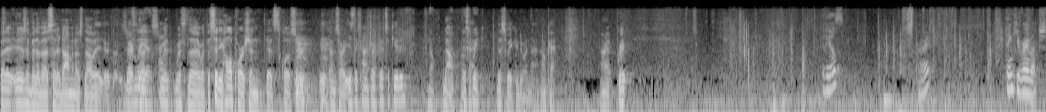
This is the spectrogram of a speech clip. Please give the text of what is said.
But it is a bit of a set of dominoes, though. It- it- with Certainly the- is. With, with the, with the city hall portion that's closer, I'm sorry, is the contract executed? No. No. This okay. week. This week you're doing that, okay. All right, great. Anybody else? All right. Thank you very much.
